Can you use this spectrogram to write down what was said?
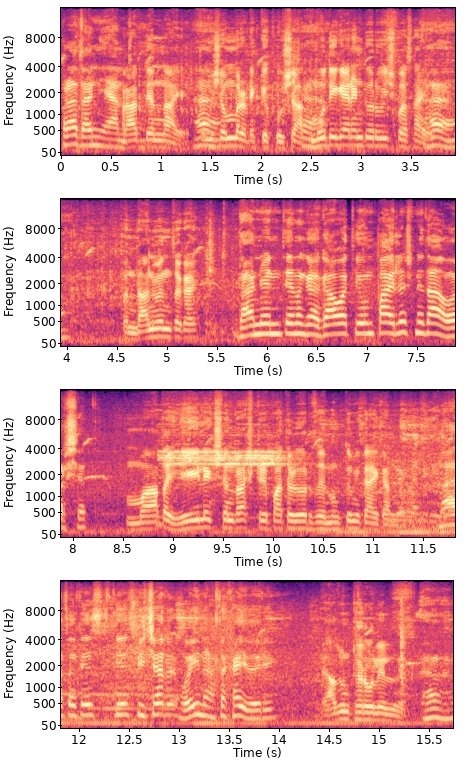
प्राधान्य आहे आमचं. प्राधान्य आहे तुम्ही शंभर टक्के खुश आहात. मोदी गॅरंटीवर विश्वास आहे. हा. पण दानवेंचं काय? दानवेनं त्यानं गा- गावात येऊन पाहिलंच नाही दहा वर्षात. मग आता हे इलेक्शन राष्ट्रीय पातळीवरच आहे मग तुम्ही काय करणार? मग आता तेच तेच विचार होईन आता काहीतरी हे अजून ठरवलेलं नाही. हा, हा.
